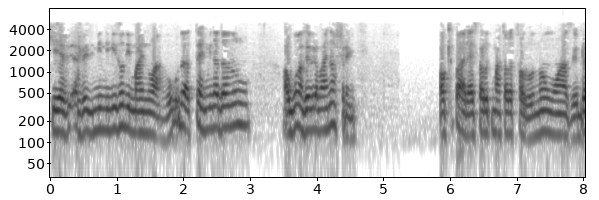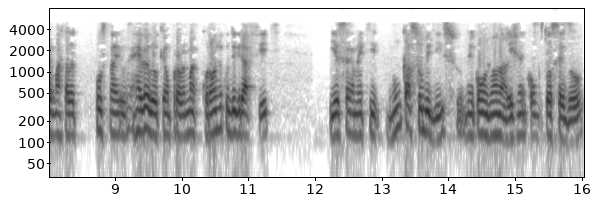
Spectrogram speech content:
que às vezes minimizam demais no Arruda termina dando alguma zebra mais na frente. Ao que parece, para o que o Martelotti falou, não há zebra. Martelotti revelou que é um problema crônico de grafite e eu, sinceramente, nunca soube disso, nem como jornalista, nem como torcedor,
